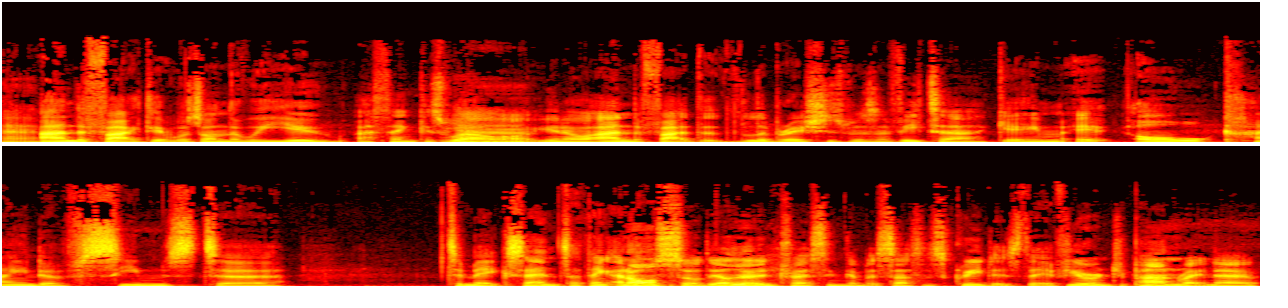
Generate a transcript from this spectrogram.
Um, and the fact it was on the Wii U, I think as well. Yeah. You know, and the fact that the Liberations was a Vita game, it all kind of seems to to make sense. I think, and also the other interesting thing about Assassin's Creed is that if you're in Japan right now,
